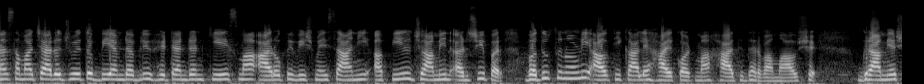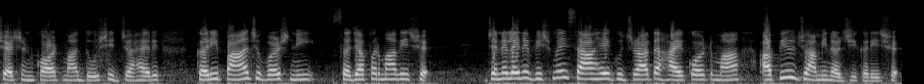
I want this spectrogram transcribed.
ના સમાચારો જોઈએ તો બીએમડબ્લ્યુ હિટ કેસમાં આરોપી વિસ્મય શાહની અપીલ, જામીન અરજી પર વધુ સુનાવણી આવતીકાલે હાઈકોર્ટમાં હાથ ધરવામાં આવશે. ગ્રામ્ય સેશન કોર્ટમાં દોષિત જાહેર કરી પાંચ વર્ષની સજા ફરમાવી છે. જેને લઈને વિશ્મય શાહે ગુજરાત હાઈકોર્ટમાં અપીલ, જામીન અરજી કરી છે.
